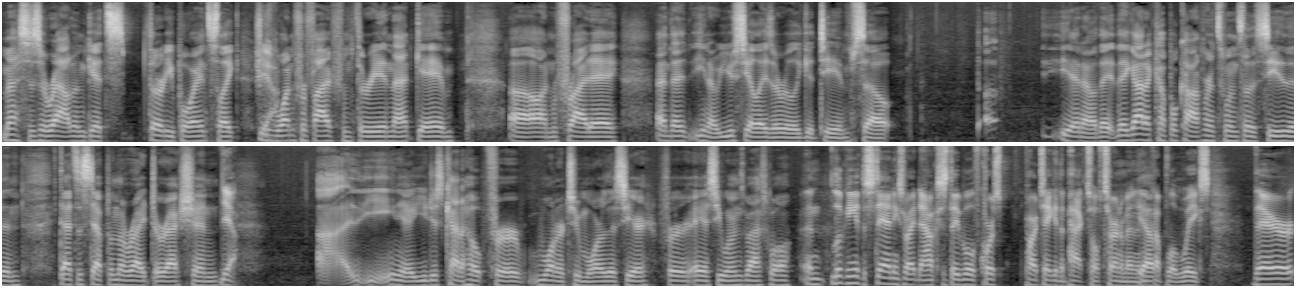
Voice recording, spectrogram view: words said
messes around and gets 30 points. Like she's Yeah. one for five from three in that game uh, on Friday. And then, you know, UCLA is a really good team. So, uh, you know, they, they got a couple conference wins of the season. That's a step in the right direction. Yeah. Uh, you know, you just kind of hope for one or two more this year for ASU women's basketball. And looking at the standings right now, because they will of course partake in the Pac-12 tournament in a couple of weeks, they're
